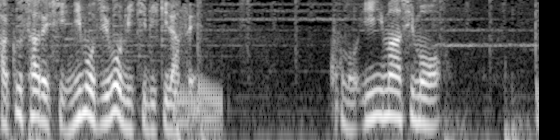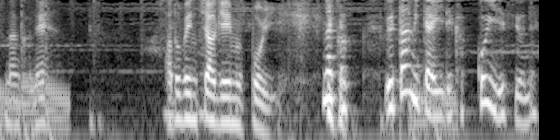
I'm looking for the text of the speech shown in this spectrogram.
隠されし2文字を導き出せ。この言い回しも、なんかね、アドベンチャーゲームっぽい。なんか歌みたいでかっこいいですよね。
